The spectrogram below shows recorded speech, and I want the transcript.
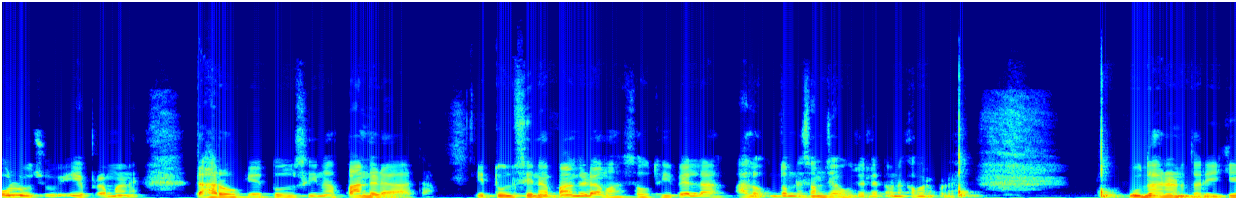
બોલું છું એ પ્રમાણે. ધારો કે તુલસીના પાંદડા હતા. એ તુલસીના પાંદડામાં સૌથી પહેલા હાલો, હું તમને સમજાવું છું એટલે તમને ખબર પડે. ઉદાહરણ તરીકે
